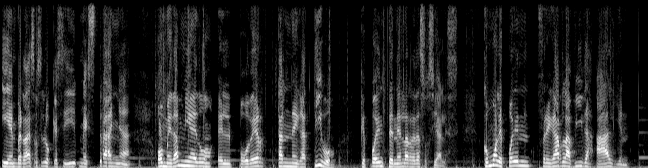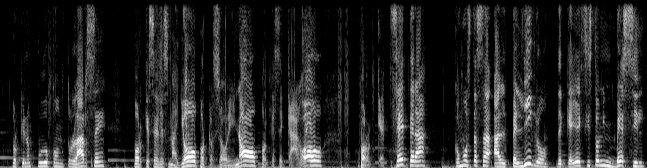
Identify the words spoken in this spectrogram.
Y en verdad eso es lo que sí me extraña o me da miedo el poder tan negativo que pueden tener las redes sociales. ¿Cómo le pueden fregar la vida a alguien porque no pudo controlarse, porque se desmayó, porque se orinó, porque se cagó, porque etcétera. ¿Cómo estás al peligro de que haya exista un imbécil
